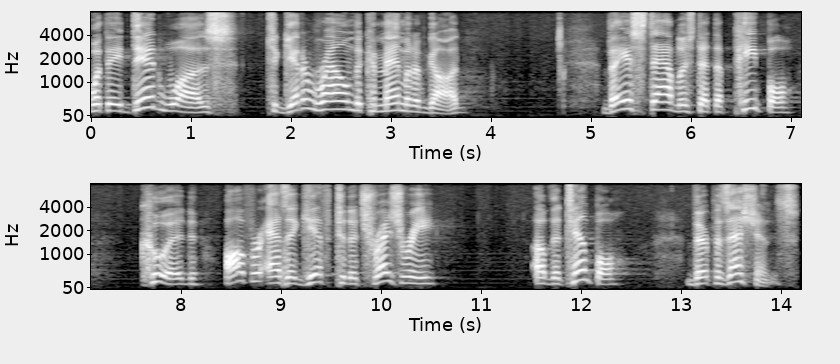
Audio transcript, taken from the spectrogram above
What they did was to get around the commandment of God, they established that the people could offer as a gift to the treasury of the temple their possessions.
